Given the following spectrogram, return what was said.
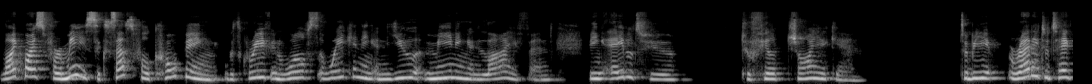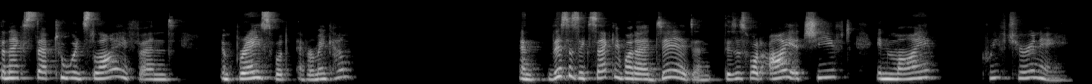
Likewise, for me, successful coping with grief involves awakening a new meaning in life and being able to, to feel joy again, to be ready to take the next step towards life and embrace whatever may come. And this is exactly what I did. And this is what I achieved in my grief journey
